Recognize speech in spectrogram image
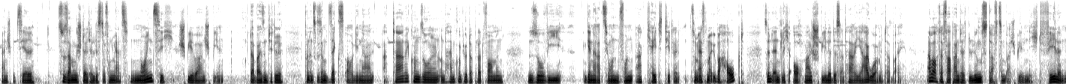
eine speziell zusammengestellte Liste von mehr als 90 spielbaren Spielen. Dabei sind Titel von insgesamt sechs Original-Atari-Konsolen und Heimcomputerplattformen sowie Generationen von Arcade-Titeln. Zum ersten Mal überhaupt sind endlich auch mal Spiele des Atari Jaguar mit dabei. Aber auch der Farbhandheld Lynx darf zum Beispiel nicht fehlen.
